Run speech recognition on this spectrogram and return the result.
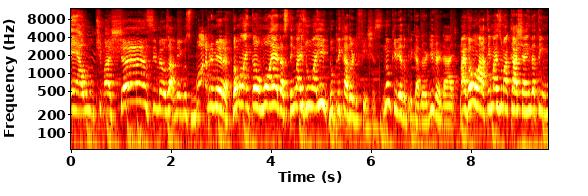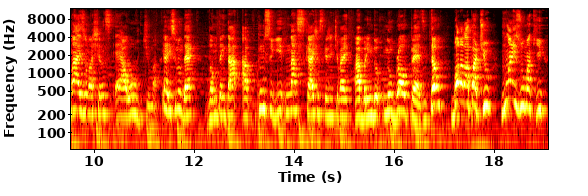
é a última chance, meus amigos. Bora primeira. Vamos lá então, moedas, tem mais um aí. Duplicador de fichas. Não queria duplicador de verdade. Mas vamos lá, tem mais uma caixa ainda. Tem mais uma chance, é a última. E aí se não der Vamos tentar a, conseguir nas caixas que a gente vai abrindo no Brawl Pass. Então, bora lá, partiu Mais uma aqui,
